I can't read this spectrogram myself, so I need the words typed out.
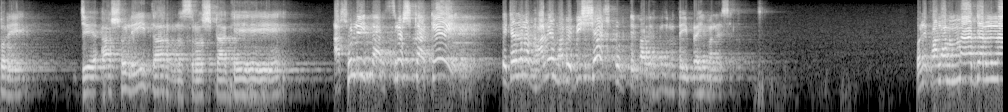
করে। যে আসলেই তার স্রষ্টাকে আসলেই তার স্রষ্টাকে এটা যেন ভালোভাবে বিশ্বাস করতে পারে হজরত ইব্রাহিম আলাইসালাম বলে ফালাম্মা জাল্লা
